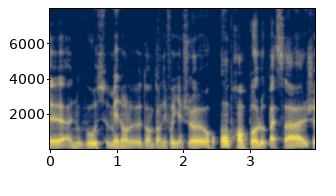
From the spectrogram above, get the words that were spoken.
euh, à nouveau, se met dans, le, dans, les voyageurs. On prend Paul au passage,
